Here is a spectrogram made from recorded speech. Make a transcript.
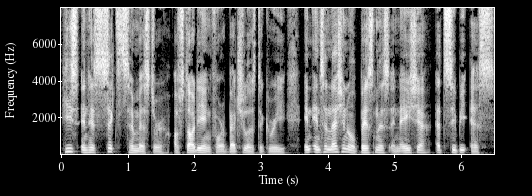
He's in his sixth semester of studying for a bachelor's degree in international business in Asia at CBS.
